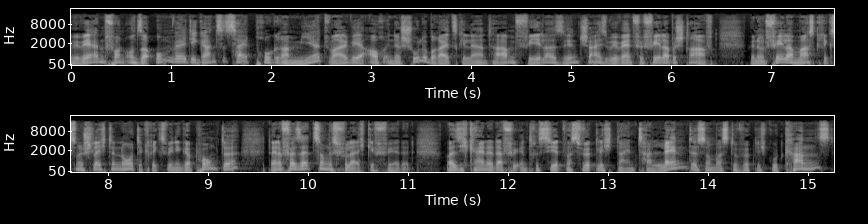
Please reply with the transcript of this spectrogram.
Wir werden von unserer Umwelt die ganze Zeit programmiert, weil wir auch in der Schule bereits gelernt haben, Fehler sind scheiße, wir werden für Fehler bestraft. Wenn du einen Fehler machst, kriegst du eine schlechte Note, kriegst weniger Punkte, deine Versetzung ist vielleicht gefährdet, weil sich keiner dafür interessiert, was wirklich dein Talent ist und was du wirklich gut kannst,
